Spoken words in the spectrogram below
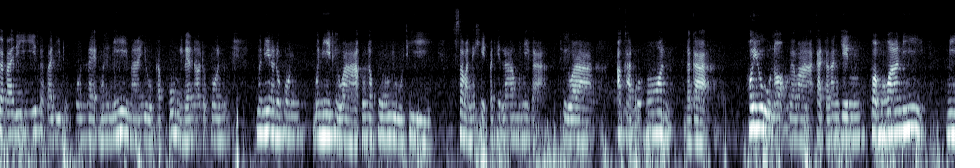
สบายดีสบายดีทุกคนแหละมื้อนี้มาอยู่กับกุ้งอีกแล้วเนาะทุกคนมื้อนี้นะทุกคนมื้อนี้ถือว่าอุณหภูมิอยู่ที่สวรรค์ในเขตประเทศลาวมื้อนี้ก็ถือว่าอากาศบ่ร้อนแล้วก็พออยู่เนาะแบบว่าอากาศกำลังเย็นพอเมื่อวานนี้มี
